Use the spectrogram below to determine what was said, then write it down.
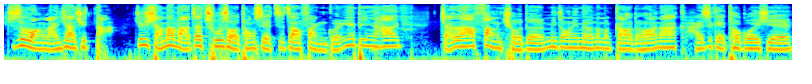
就是往篮下去打，就是想办法在出手的同时也制造犯规，因为毕竟他假设他放球的命中率没有那么高的话，那他还是可以透过一些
